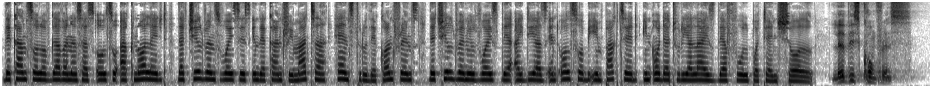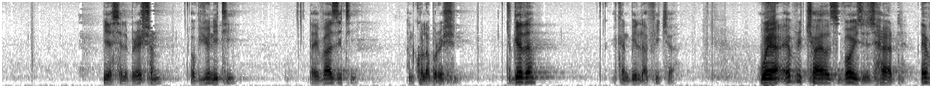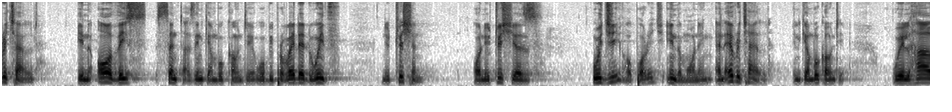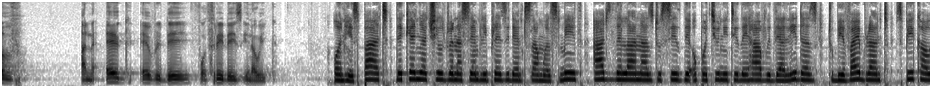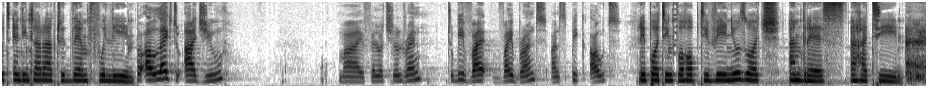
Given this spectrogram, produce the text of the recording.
The Council of Governors has also acknowledged that children's voices in the country matter, hence through the conference, the children will voice their ideas and also be impacted in order to realize their full potential. Let this conference be a celebration of unity, diversity, and collaboration. Together, we can build a future where every child's voice is heard. Every child in all these centers in Kiambu County will be provided with nutrition or nutritious uji or porridge in the morning, and every child in Kiambu County will have an egg every day for three days in a week. On his part, the Kenya Children Assembly President Samuel Smith urged the learners to seize the opportunity they have with their leaders to be vibrant, speak out and interact with them fully. So I would like to urge you, my fellow children, to be vi vibrant and speak out. Reporting for Hope TV Newswatch, I'm Grace Ahati.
